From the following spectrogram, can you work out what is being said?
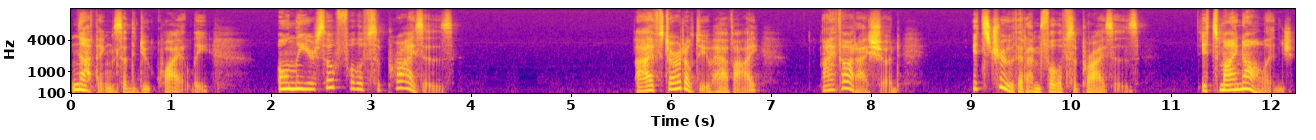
nothing, said the Duke quietly. Only you're so full of surprises. I've startled you, have I? I thought I should. It's true that I'm full of surprises. It's my knowledge.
